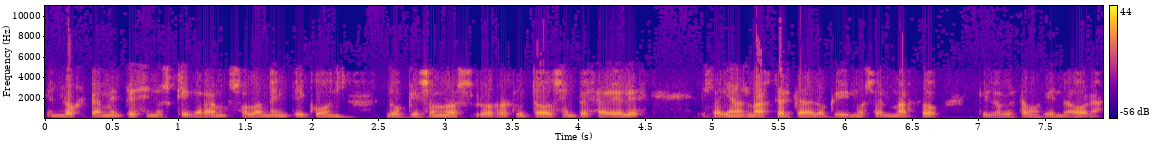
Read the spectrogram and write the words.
lógicamente, si nos quedáramos solamente con lo que son los, los resultados empresariales, estaríamos más cerca de lo que vimos en marzo que lo que estamos viendo ahora.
